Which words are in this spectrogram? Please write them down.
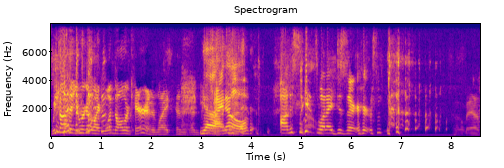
we thought that you were gonna like one dollar Karen and like and, and yeah, I know. know. Honestly, it's what I deserve. Oh man,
